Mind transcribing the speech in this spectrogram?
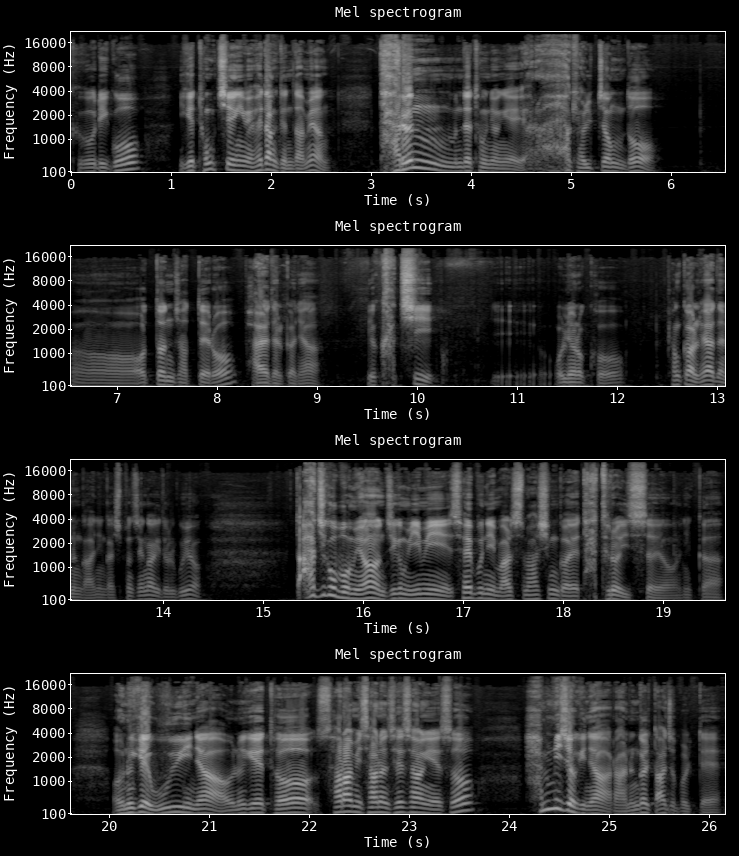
그리고 이게 통치행위에 해당된다면 다른 문 대통령의 여러 결정도 어, 어떤 잣대로 봐야 될 거냐 이거 같이 예, 올려놓고 평가를 해야 되는 거 아닌가 싶은 생각이 들고요. 따지고 보면 지금 이미 세 분이 말씀하신 거에 다 들어 있어요. 그러니까 어느 게 우위냐, 어느 게 더 사람이 사는 세상에서 합리적이냐라는 걸 따져볼 때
